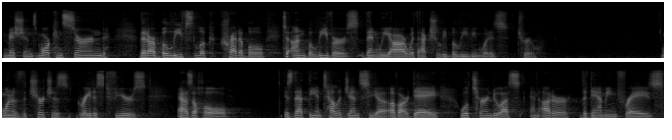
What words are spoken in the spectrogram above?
missions, more concerned that our beliefs look credible to unbelievers than we are with actually believing what is true. One of the church's greatest fears as a whole is that the intelligentsia of our day will turn to us and utter the damning phrase,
